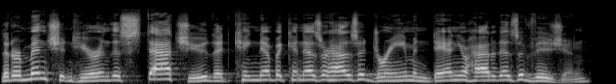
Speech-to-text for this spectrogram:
that are mentioned here in this statue that King Nebuchadnezzar had as a dream and Daniel had it as a vision.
